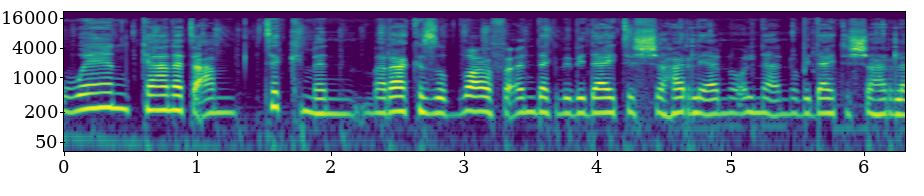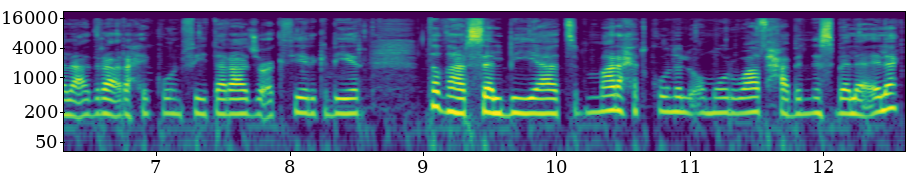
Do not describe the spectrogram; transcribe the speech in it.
وين كانت عم تكمن مراكز الضعف عندك ببداية الشهر؟ لأنه قلنا أنه بداية الشهر للعذراء رح يكون في تراجع كثير كبير تظهر سلبيات ما رح تكون الأمور واضحة بالنسبة لإلك.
